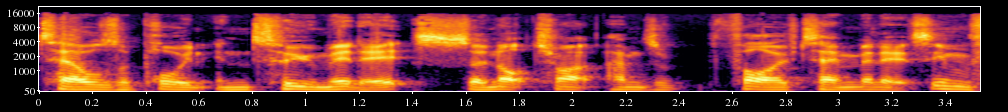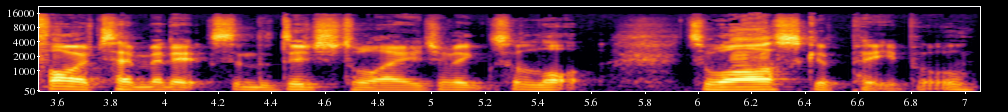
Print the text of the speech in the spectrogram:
tells a point in two minutes so not trying having to five ten minutes even five ten minutes in the digital age I think it's a lot to ask of people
